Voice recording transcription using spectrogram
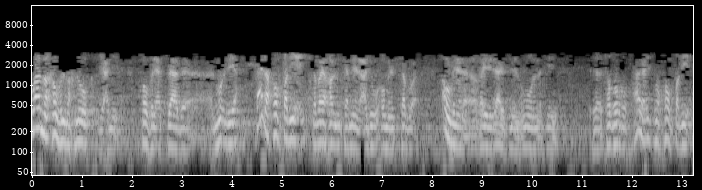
وأما خوف المخلوق يعني خوف الأسباب المؤذية فهذا خوف طبيعي كما يخاف من العدو أو من السبع أو من غير ذلك من الأمور التي تضره هذا اسمه خوف طبيعي.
